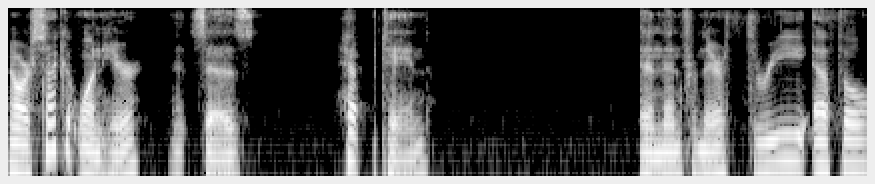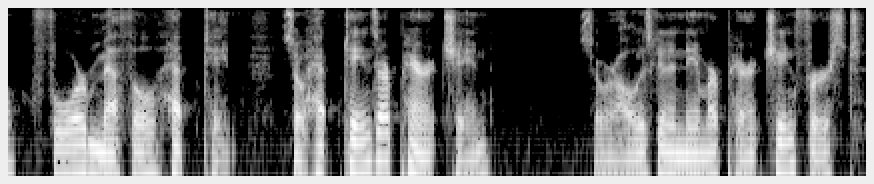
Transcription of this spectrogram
Now our second one here, it says heptane, and then from there 3-ethyl 4-methyl heptane. So heptane's our parent chain, so we're always going to name our parent chain first.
